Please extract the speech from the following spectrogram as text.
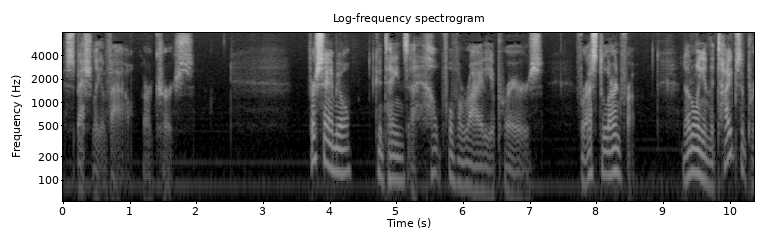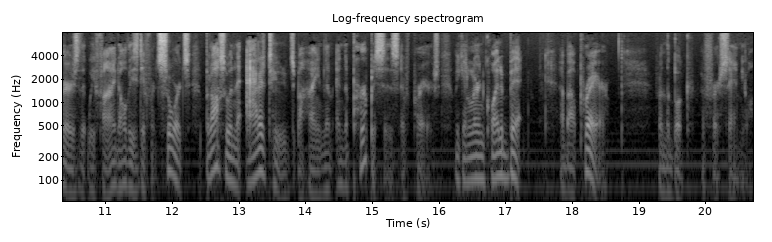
especially a vow or a curse. 1 Samuel contains a helpful variety of prayers for us to learn from, not only in the types of prayers that we find, all these different sorts, but also in the attitudes behind them and the purposes of prayers. We can learn quite a bit about prayer from the book of 1 Samuel.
